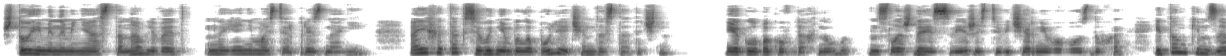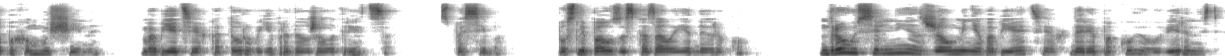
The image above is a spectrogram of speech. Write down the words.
Что именно меня останавливает, но я не мастер признаний, а их и так сегодня было более чем достаточно. Я глубоко вдохнула, наслаждаясь свежестью вечернего воздуха и тонким запахом мужчины, в объятиях которого я продолжала греться. «Спасибо». После паузы сказала я Дереку. Дроу сильнее сжал меня в объятиях, даря покой и уверенность,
